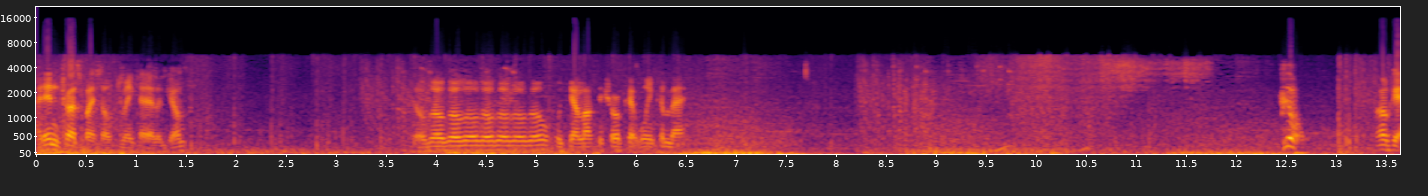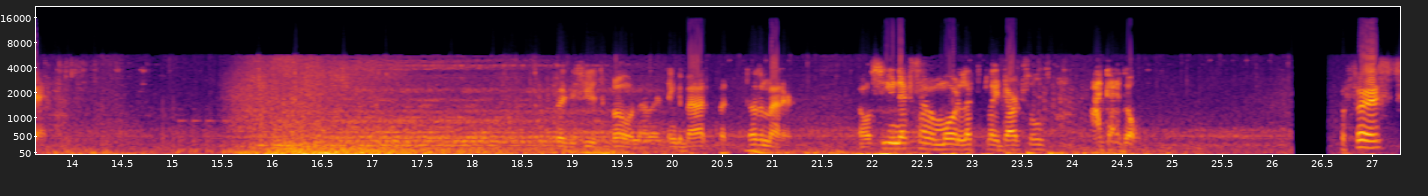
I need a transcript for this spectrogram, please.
I didn't trust myself to make that other jump. Go, go, go, go, go, go, go, go. We can unlock the shortcut when we come back. Go! Okay. I just used a bow now that I think about it, but it doesn't matter. I will see you next time on more Let's Play Dark Souls. I gotta go. But first,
